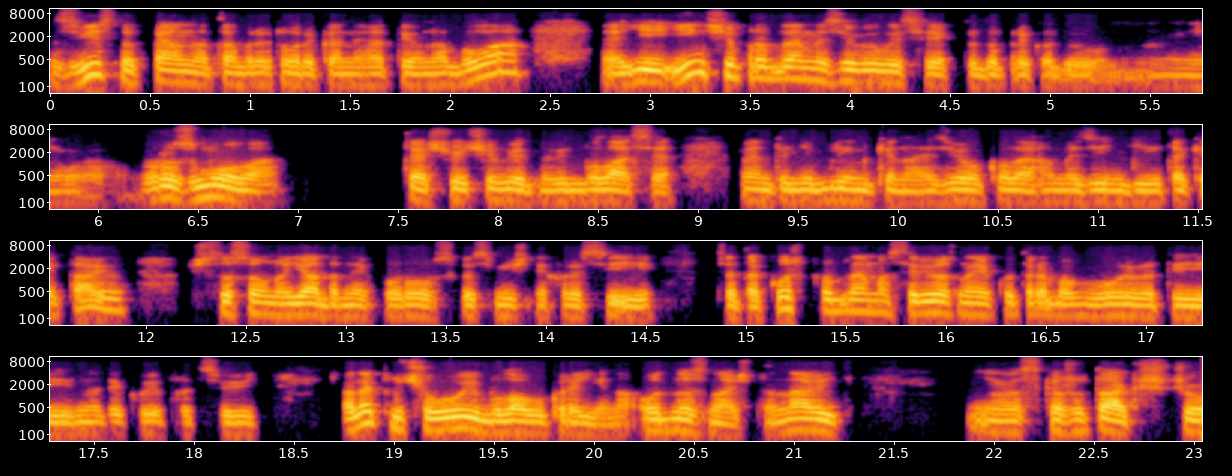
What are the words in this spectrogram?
Звісно, певна там риторика негативна була. Е, Є інші проблеми з'явилися, як то, до прикладу, розмова, те, що очевидно відбулася в Ентоні Блінкена з його колегами з Індії та Китаю Що стосовно ядерних погроз космічних Росії. Це також проблема серйозна, яку треба обговорювати і над якою працюють. Але ключовою була Україна однозначно. Навіть скажу так, що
